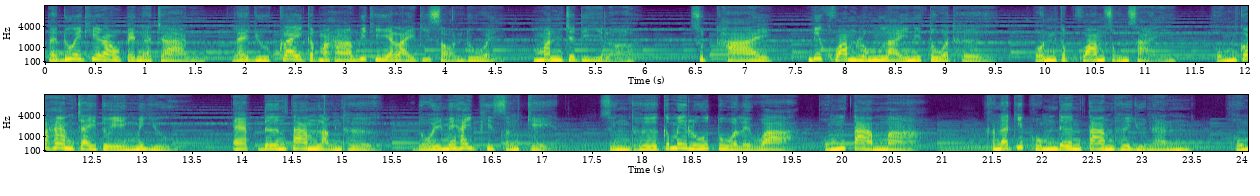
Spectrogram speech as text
แต่ด้วยที่เราเป็นอาจารย์ และอยู่ใกล้กับมหาวิทยาลัยที่สอนด้วย มันจะดีเหรอ สุดท้ายด้วยความหลงไหลในตัวเธอปนกับความสงสัย ผมก็ห้ามใจตัวเองไม่อยู่ แอบเดินตามหลังเธอ โดยไม่ให้ผิดสังเกต ซึ่งเธอก็ไม่รู้ตัวเลยว่า ผมตามมา ขณะที่ผมเดินตามเธออยู่นั้น ผม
